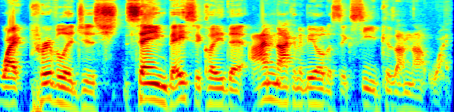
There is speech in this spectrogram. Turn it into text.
white privilege is saying basically that I'm not going to be able to succeed because I'm not white.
